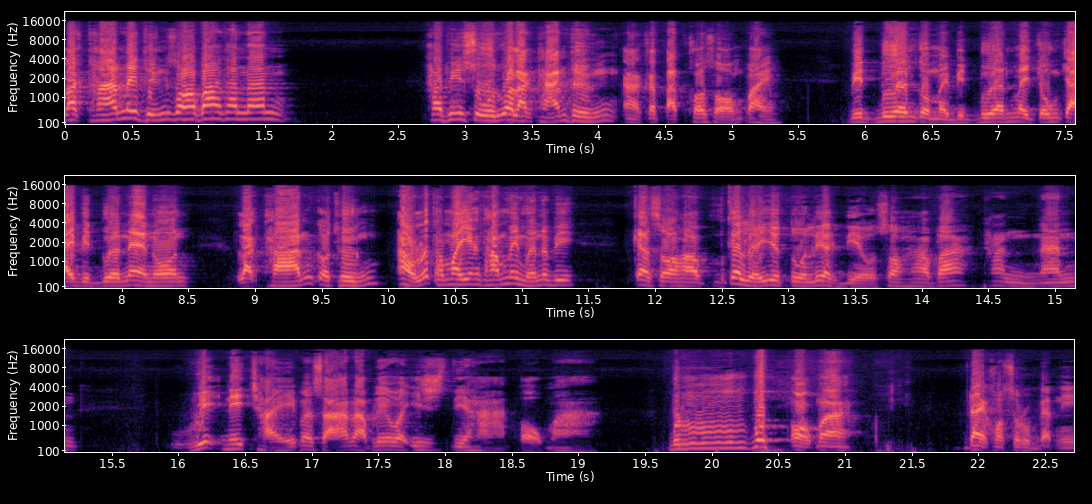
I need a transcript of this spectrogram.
หลักฐานไม่ถึงซอฮาบ้าท่านนั้น ถ้าพิสูจน์ว่าหลักฐานถึงอะก็ตัดข้อสองไป บิดเบือนก็ไม่บิดเบือน ไม่จงใจบิดเบือนแน่นอน หลักฐานก็ถึงอ้าวแล้วทำไมยังทำไม่เหมือนนบีก็ซอฮาบก็เหลืออยู่ตัวเลือกเดียวซอฮาบะท่านนั้น วินิจฉัยภาษาอาหรับเรียกว่าอิสติฮาดออกมาบปุ๊บออกมา ได้ข้อสรุปแบบนี้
